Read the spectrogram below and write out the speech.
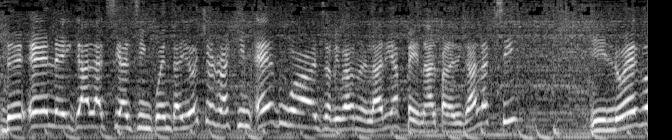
de LA Galaxy al 58. Raheem Edwards arribaron el área penal para el Galaxy. Y luego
